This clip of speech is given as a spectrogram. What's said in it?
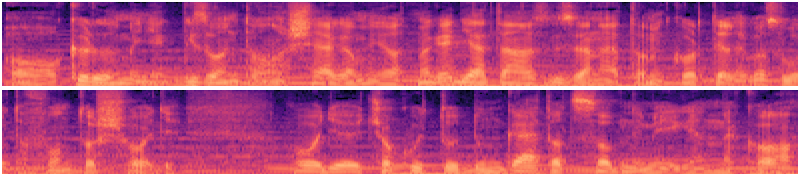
a körülmények bizonytalansága miatt, meg egyáltalán az üzenet, amikor tényleg az volt a fontos, hogy, hogy csak úgy tudunk gátat szabni még ennek a,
